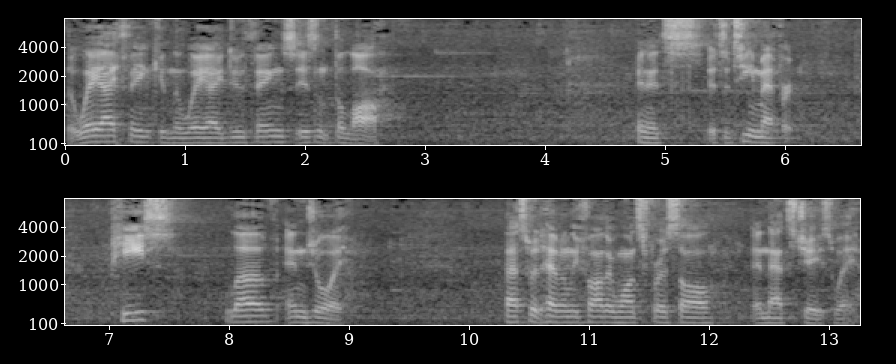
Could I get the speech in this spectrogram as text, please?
the way I think and the way I do things isn't the law. And it's it's a team effort. Peace, love, and joy. That's what Heavenly Father wants for us all, and that's Jay's way.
